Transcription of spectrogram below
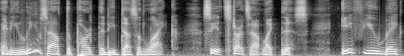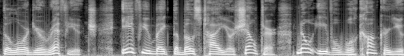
and he leaves out the part that he doesn't like. See, it starts out like this if you make the Lord your refuge, if you make the Most High your shelter, no evil will conquer you,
